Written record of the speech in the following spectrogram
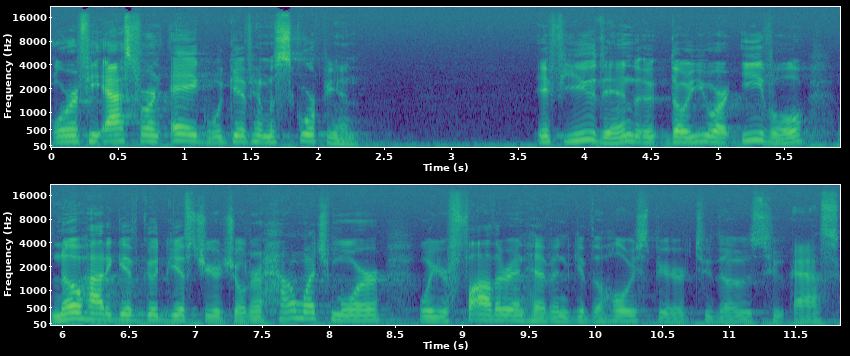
Or if he asks for an egg, will give him a scorpion? If you then, though you are evil, know how to give good gifts to your children, how much more will your Father in heaven give the Holy Spirit to those who ask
